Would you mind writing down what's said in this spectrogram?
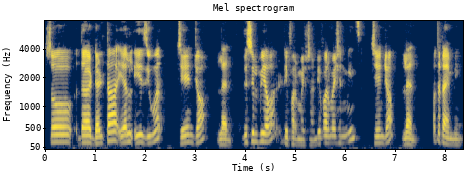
So the delta L is your change of length. This will be our deformation. Deformation means change of length for the time being.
